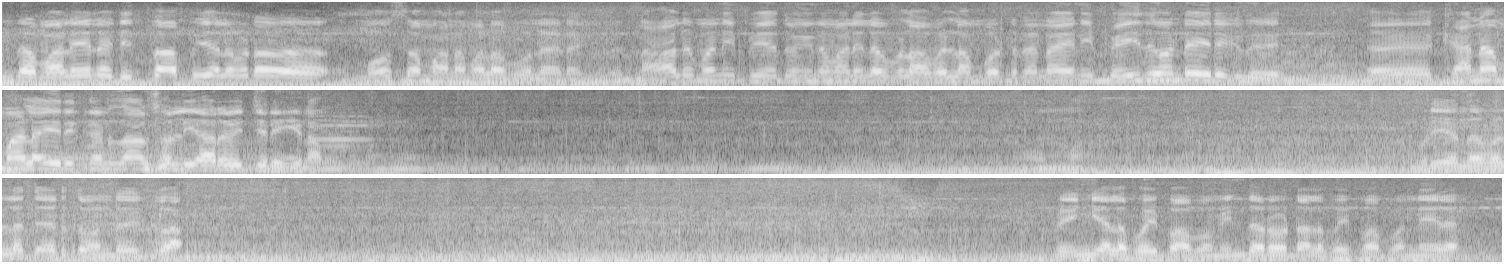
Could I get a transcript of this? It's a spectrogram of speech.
இந்த மலையில் டித்வா புயலை விட மோசமான மழை போல் நடக்குது நாலு மணி பெய்ய துவங்கின மலையில் இவ்வளோ வெள்ளம் போட்டுட்டேன்னா இனி பெய்து கொண்டே இருக்குது. கனமழை இருக்குன்னு தான் சொல்லி அறிவிச்சிருக்கலாம் ஆமாம் இப்படி அந்த வெள்ளத்தை எடுத்து கொண்டு இருக்கலாம். இப்போ எங்கேயால போய் பார்ப்போம். இந்த ரோட்டால் போய் பார்ப்போம் நேராக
